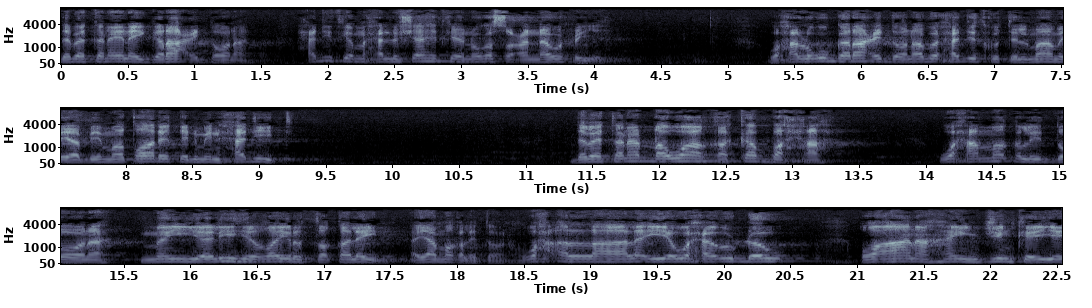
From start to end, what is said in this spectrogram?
Dabeetana inay garaaci doonaan. Xadiidka maxalu shaahidkaaynuga soconnaa wuxuu yihi waxaa lagu garaaci doonaa buu xadiidku tilmaamayaa bimataariqin min xadiid. Dabeetana dhawaaqa ka baxa waxa maqli doona man yalihi hayr haqalayn ayaa maqli doona. Wax allaale iyo waxa u dhow oo aan ahayn jinka iyo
